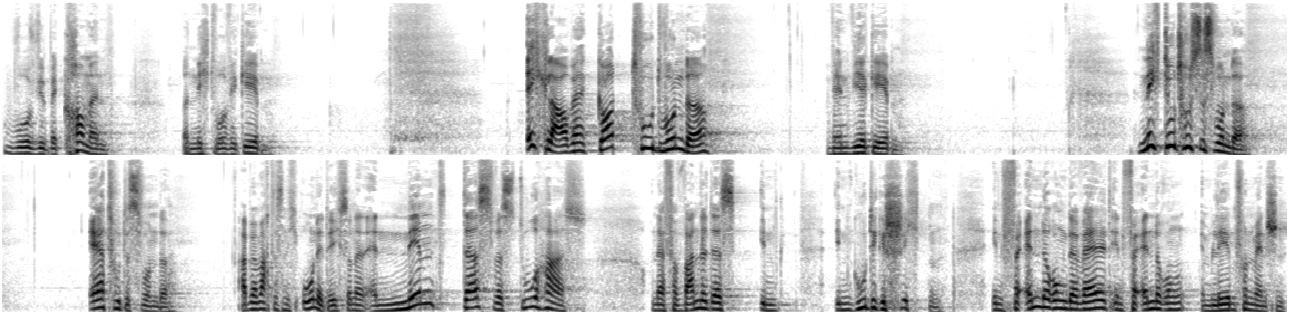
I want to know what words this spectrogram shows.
wo wir bekommen und nicht, wo wir geben. Ich glaube, Gott tut Wunder, wenn wir geben. Nicht du tust das Wunder, er tut das Wunder. Aber er macht es nicht ohne dich, sondern er nimmt das, was du hast, und er verwandelt es in, in gute Geschichten, in Veränderung der Welt, in Veränderung im Leben von Menschen.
